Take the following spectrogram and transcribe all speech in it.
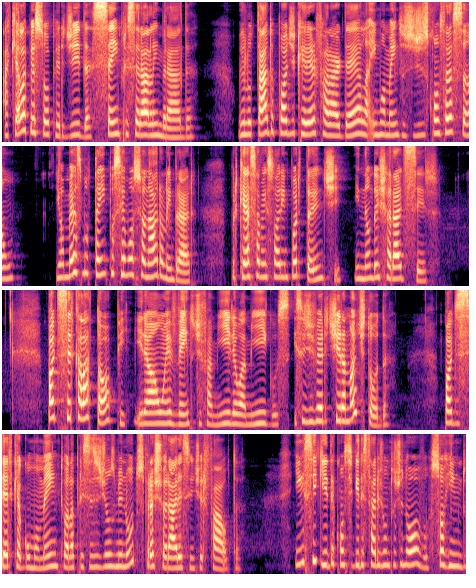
Aquela pessoa perdida sempre será lembrada. O enlutado pode querer falar dela em momentos de descontração e ao mesmo tempo se emocionar ao lembrar, porque essa é uma história importante e não deixará de ser. Pode ser que ela tope ir a um evento de família ou amigos e se divertir a noite toda. Pode ser que em algum momento ela precise de uns minutos para chorar e sentir falta. E em seguida conseguir estar junto de novo, sorrindo.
